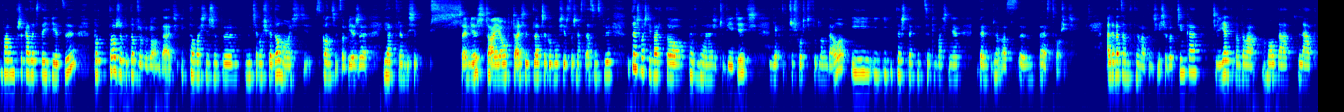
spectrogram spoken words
Wam przekazać tej wiedzy, po to, żeby dobrze wyglądać i to właśnie, żeby mieć taką świadomość, skąd się co bierze, jak trendy się przemieszczają w czasie, dlaczego musisz coś nas teraz inspiruje, to też właśnie warto pewne rzeczy wiedzieć, jak to w przeszłości wyglądało i, i, i też taki cykl właśnie będę dla Was y, teraz tworzyć. Ale wracam do tematu dzisiejszego odcinka, czyli jak wyglądała moda lat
